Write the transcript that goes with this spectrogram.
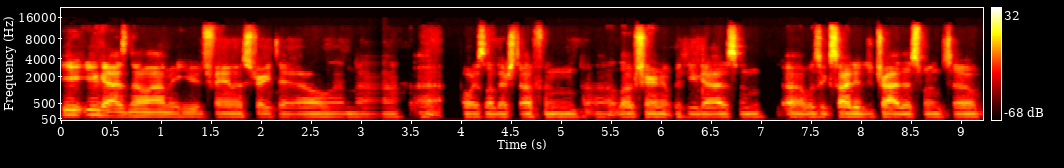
You, you guys know I'm a huge fan of Straight to Ale, and uh, uh, always love their stuff and uh, love sharing it with you guys. And uh, was excited to try this one. So,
